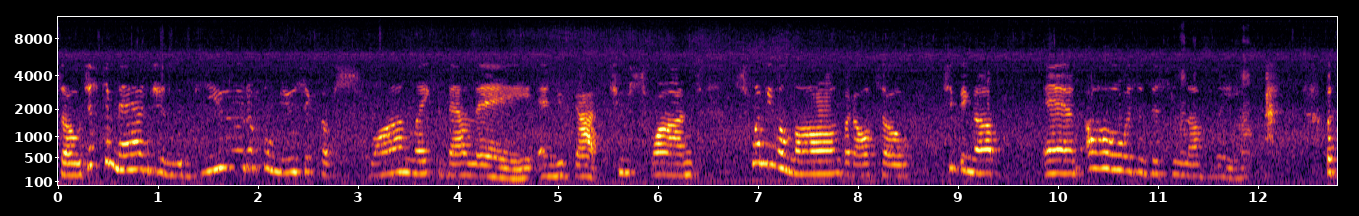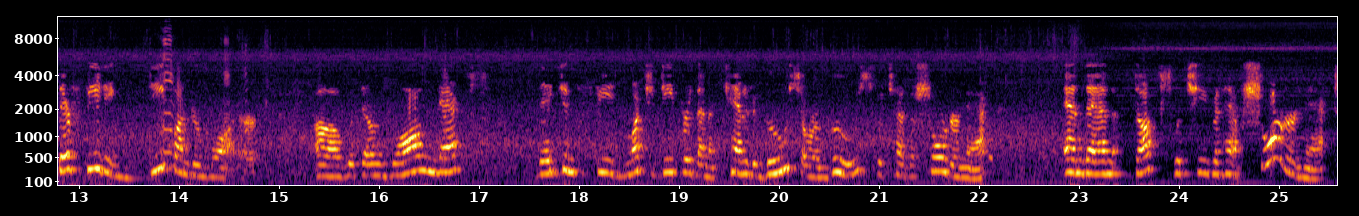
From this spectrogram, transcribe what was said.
So just imagine the beautiful music of Swan Lake Ballet, and you've got two swans swimming along, but also tipping up, and oh, isn't this lovely? But they're feeding deep underwater uh, with those long necks. They can feed much deeper than a Canada goose or a goose, which has a shorter neck. And then ducks, which even have shorter necks,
